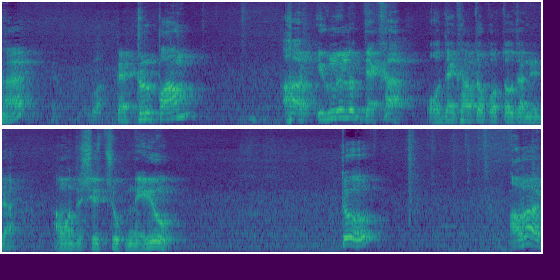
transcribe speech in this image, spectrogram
হ্যাঁ পেট্রোল পাম্প। আর এগুলো হলো দেখা। অদেখা তো কত জানি না, আমাদের সে চোখ নেইও। তো, আবার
